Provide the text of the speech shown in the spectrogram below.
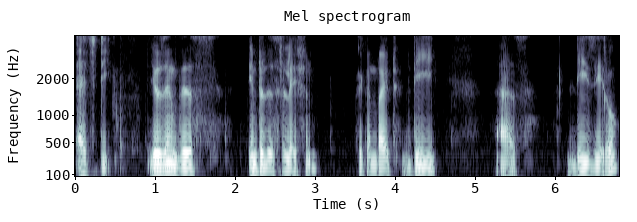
h d. Using this into this relation, we can write d as d 0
